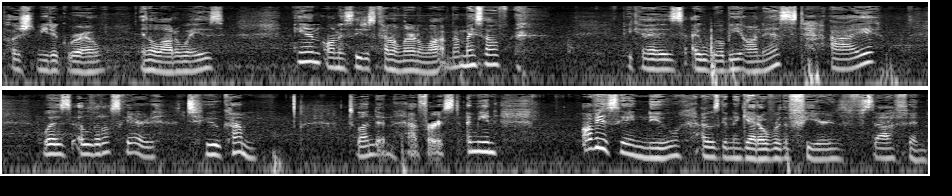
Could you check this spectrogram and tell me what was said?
pushed me to grow in a lot of ways and honestly just kind of learn a lot about myself because I will be honest, I was a little scared to come to London at first. I mean, obviously, I knew I was going to get over the fear of stuff, and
